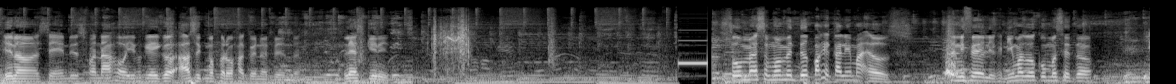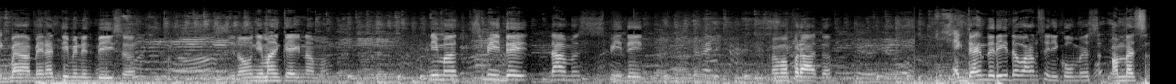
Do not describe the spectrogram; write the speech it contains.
You know saying? Dus vandaag ga we even kijken als ik mijn vrouw ga kunnen vinden. Let's get it. Zo mensen, momenteel pak ik alleen maar Els. Ik ga niet veel liggen. Niemand wil komen zitten. Ik ben al bijna 10 minuten bezig. You know, niemand kijkt naar me. Niemand. Speed date, dames. Speed date. Met me praten. Ik denk de reden waarom ze niet komen is omdat ze,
